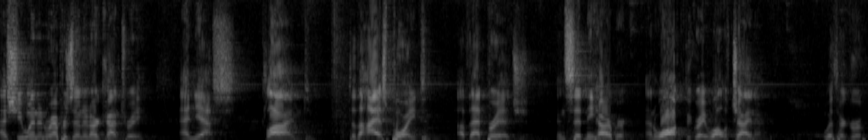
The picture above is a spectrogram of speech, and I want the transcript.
as she went and represented our country. And yes, climbed to the highest point of that bridge in Sydney Harbor and walked the Great Wall of China with her group.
